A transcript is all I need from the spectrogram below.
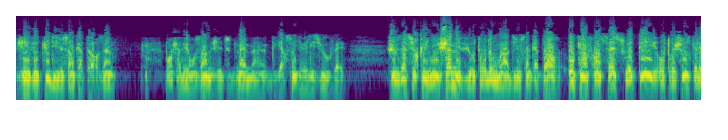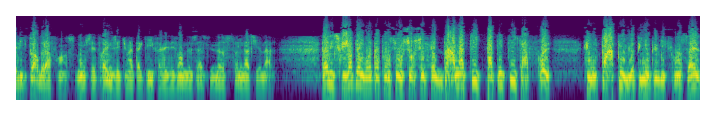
J'ai vécu 1914. Hein. Bon, j'avais 11 ans, mais j'ai tout de même un petit garçon qui avait les yeux ouverts. Je vous assure que je n'ai jamais vu autour de moi en 1914 aucun Français souhaiter autre chose que la victoire de la France. Bon, c'est vrai, nous étions attaqués, il fallait défendre notre sol national. Tandis que j'appelle votre attention sur ce fait dramatique, pathétique, affreux, qu'une partie de l'opinion publique française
